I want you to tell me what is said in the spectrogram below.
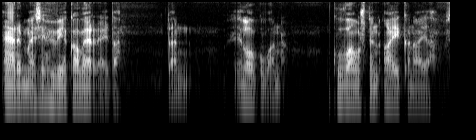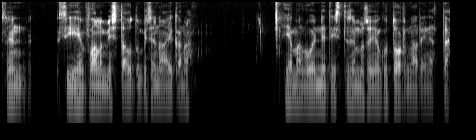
äärimmäisen hyviä kavereita tämän elokuvan kuvausten aikana ja sen siihen valmistautumisen aikana. Ja mä luin netistä semmoisen jonkun tornarin, että,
